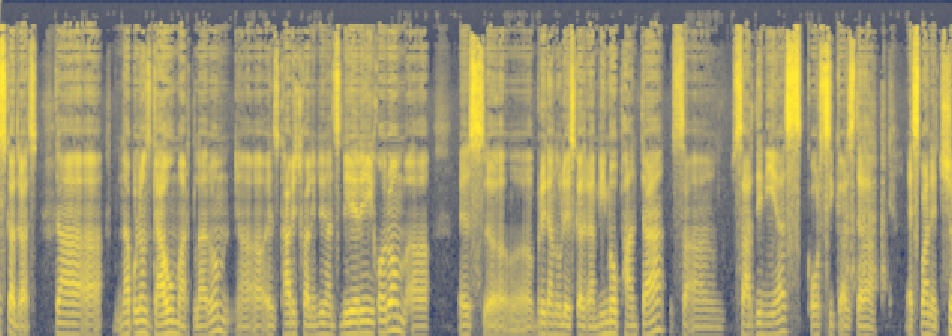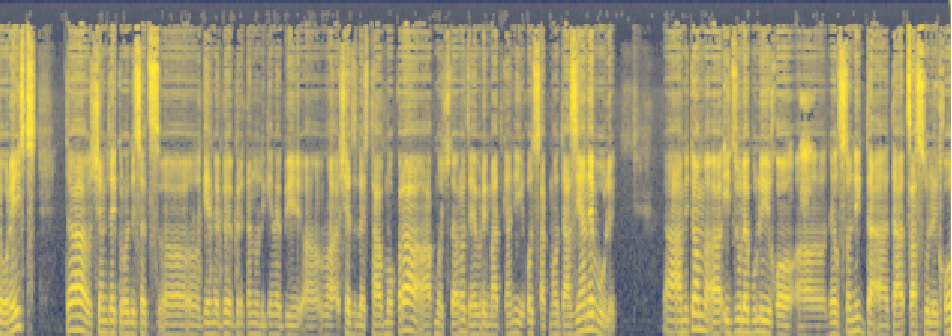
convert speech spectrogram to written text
ესკადრას. და ნაპოლეონს გაუმართლა, რომ ეს ქარიშხალი იმდენად ძლიერი იყო, რომ ეს ბრიტანული ესკადრა მიმოფანტა სარდინიას, კორსიკას და ესპანეთს შორის და შემდეგ როდესაც გემები ბრიტანული გემები შეძლეს თავმოყრა აღმოჩნდა რომ ბევრი მათგანი იყო საკმაოდ დაზიანებული. და ამიტომ იძულებული იყო ნელსონი და წასულიყო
